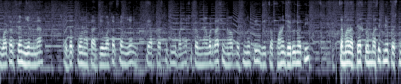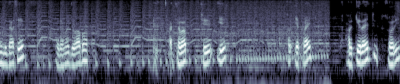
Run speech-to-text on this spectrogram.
વોટર ફેમ યંગના શોધક કોણ હતા જે વોટર ફેમ યંગ તે આ પ્રશ્ન તમે ભણ્યા છો તમને આવડતા છે નવા પ્રશ્ન નથી એ ચોંકવાની જરૂર નથી તમારા અભ્યાસક્રમમાંથી જ મેં પ્રશ્નો લીધા છે તેનો જવાબ જવાબ છે એ એક રાઈટ આર કે રાઈટ સોરી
